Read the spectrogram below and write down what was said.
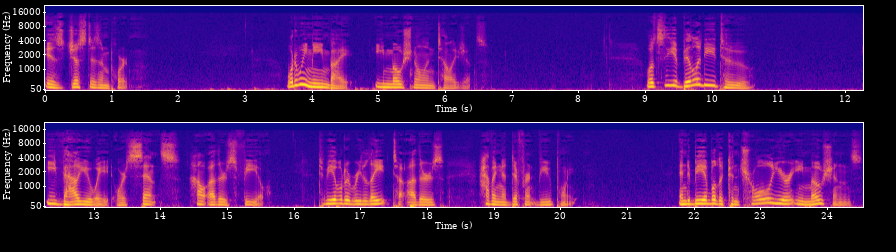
is just as important. What do we mean by emotional intelligence? Well, it's the ability to evaluate or sense how others feel, to be able to relate to others having a different viewpoint, and to be able to control your emotions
